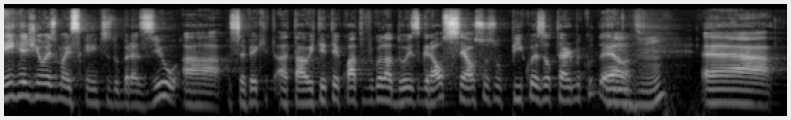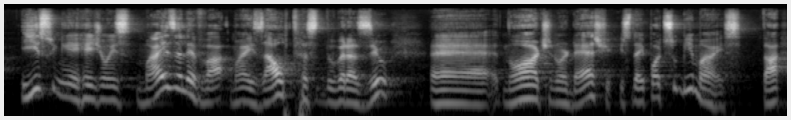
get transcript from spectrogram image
Em regiões mais quentes do Brasil, a, você vê que está 84,2 graus Celsius o pico exotérmico dela. Uhum. É, isso em regiões mais elevadas, mais altas do Brasil, é, norte, nordeste, isso daí pode subir mais, tá?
